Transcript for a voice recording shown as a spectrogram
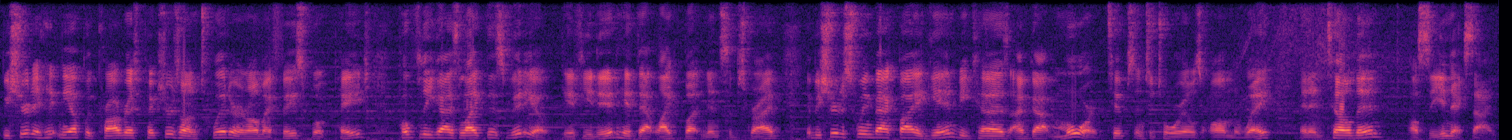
be sure to hit me up with progress pictures on Twitter and on my Facebook page. Hopefully you guys liked this video. If you did, hit that like button and subscribe. And be sure to swing back by again because I've got more tips and tutorials on the way. And until then, I'll see you next time.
